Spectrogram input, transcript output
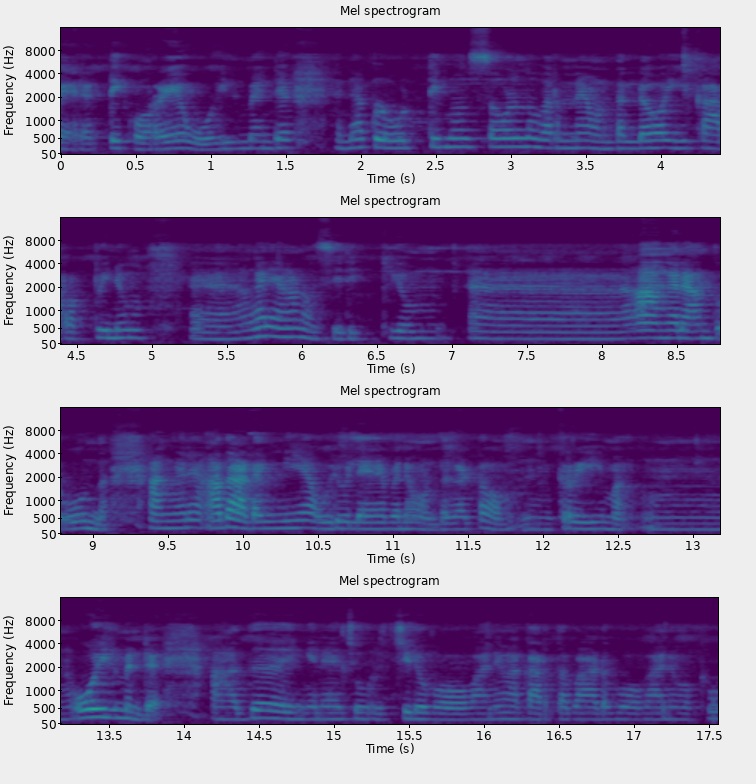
പെരട്ടി കുറേ ഓയിൽമെന്റ് എന്നാ ക്ലോട്ടിമോസോൾ എന്ന് പറഞ്ഞ ഉണ്ടല്ലോ ഈ കറുപ്പിനും അങ്ങനെയാണോ ശരിക്കും? അങ്ങനെയാന്ന് തോന്നുന്നു. അങ്ങനെ അതടങ്ങിയ ഒരു ലേപനം ഉണ്ട് കേട്ടോ ക്രീം ഓയിൽമെന്റ് അത് ഇങ്ങനെ ചൊറിച്ചിൽ പോകാനും ആ കറുത്തപാട് പോകാനും ഒക്കെ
